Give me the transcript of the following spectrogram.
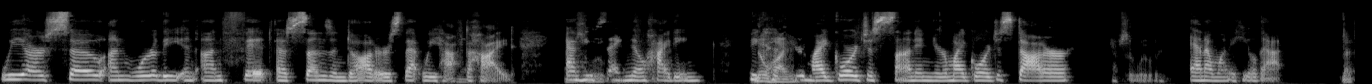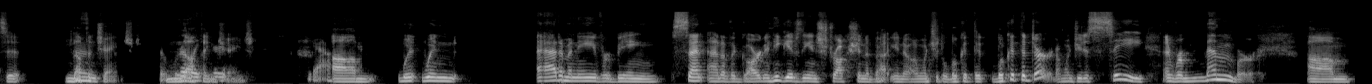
we are so unworthy and unfit as sons and daughters that we have to hide. And he's saying, no hiding No because hiding. you're my gorgeous son and you're my gorgeous daughter. Absolutely. And I want to heal that. That's it. Nothing changed. Really Nothing good. changed. Yeah. Um, when, when Adam and Eve are being sent out of the garden, he gives the instruction about, you know, I want you to look at the look at the dirt. I want you to see and remember. Um,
